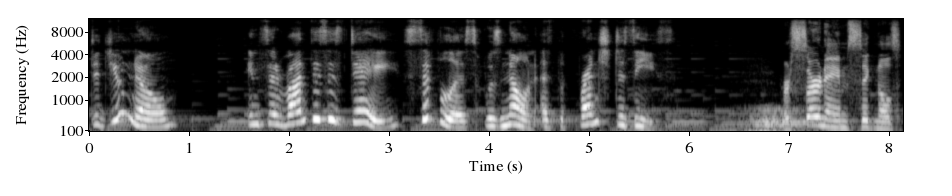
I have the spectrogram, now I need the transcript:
Did you know? In Cervantes' day, syphilis was known as the French disease. Her surname signals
